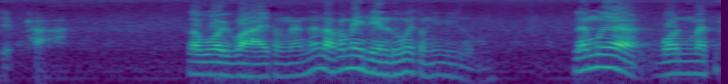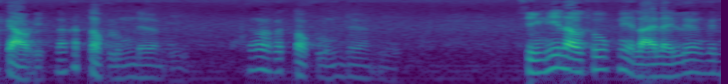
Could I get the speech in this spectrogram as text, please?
เจ็บขาเราโวยวายตรงนั้นแล้วเราก็ไม่เรียนรู้ว่าตรงนี้มีหลุม แล้วเมื่อวนมาที่เก่าอีก แล้วก็ตกหลุมเดิมอีก แล้วก็ตกหลุมเดิมอีก สิ่งที่เราทุกเนี่ยหลาย ๆ เรื่องเป็น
